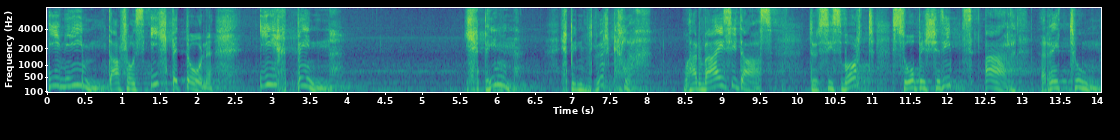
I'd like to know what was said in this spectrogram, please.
in ihm, darfst du als Ich betonen. Ich bin. Ich bin. Ich bin wirklich. Woher weiß ich das? Durch sein Wort. So beschreibt er Rettung.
